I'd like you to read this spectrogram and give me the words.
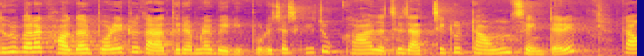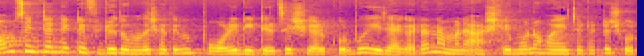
দুপুরবেলা খাওয়া দাওয়ার পরে একটু তাড়াতাড়ি আমরা বেরিয়ে পড়েছি। আজকে কিছু কাজ আছে, যাচ্ছি একটু টাউন সেন্টারে টাউন সেন্টার নিয়ে একটা ভিডিও তোমাদের সাথে আমি পরে ডিটেলসে শেয়ার করব। এই জায়গাটা না মানে আসলে মনে হয় যেন একটা ছোট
